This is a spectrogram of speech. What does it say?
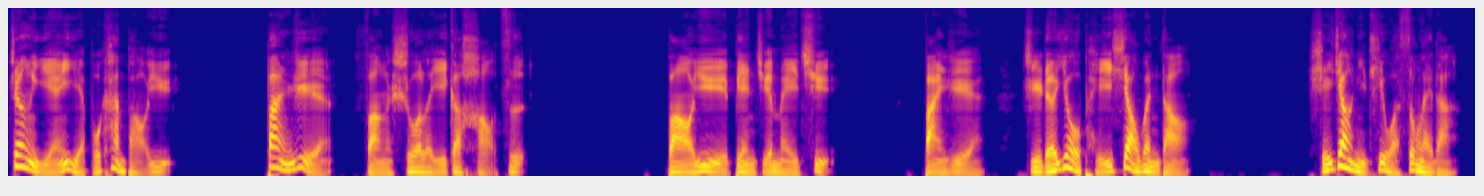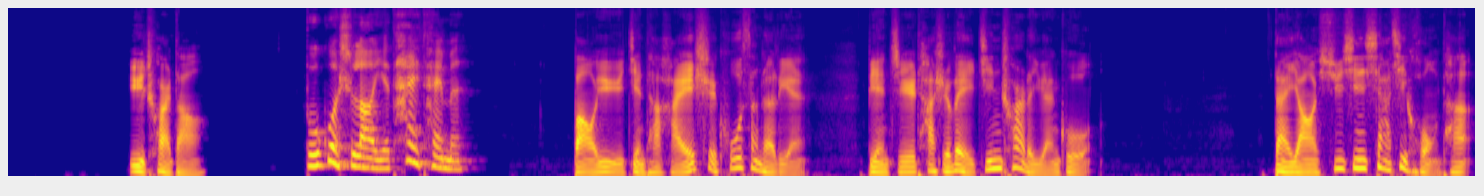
正眼也不看宝玉。半日方说了一个好字，宝玉便觉没趣。半日只得又陪笑问道：“谁叫你替我送来的？”玉串道：“不过是老爷太太们。”宝玉见他还是哭丧着脸，便知他是为金钏的缘故，待要虚心下气哄他，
